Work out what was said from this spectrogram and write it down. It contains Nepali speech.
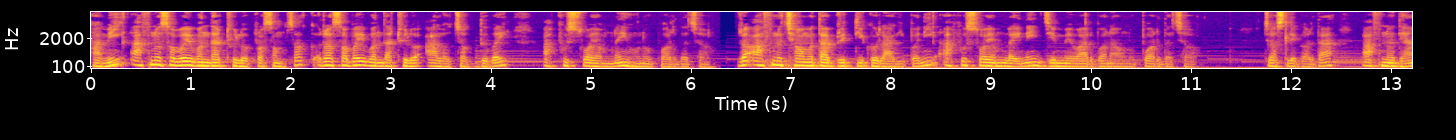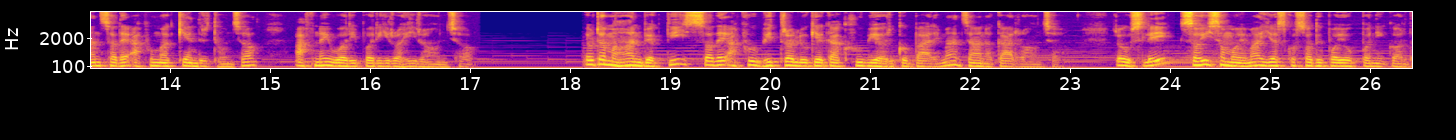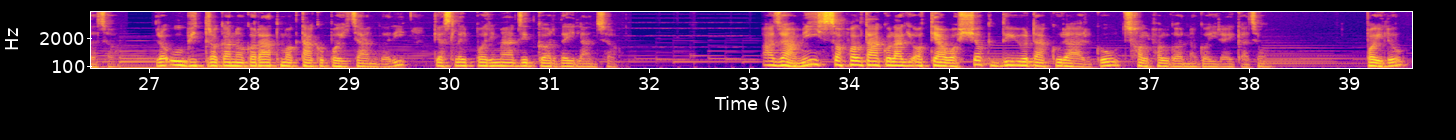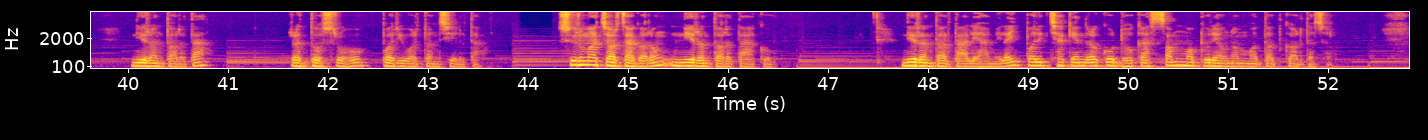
हामी आफ्नो सबैभन्दा ठुलो प्रशंसक र सबैभन्दा ठुलो आलोचक दुवै आफू स्वयं नै हुनुपर्दछ र आफ्नो क्षमता वृद्धिको लागि पनि आफू स्वयंलाई नै जिम्मेवार बनाउनु पर्दछ। जसले गर्दा आफ्नो ध्यान सधैँ आफूमा केन्द्रित हुन्छ आफ्नै वरिपरि रहिरहन्छ। एउटा महान व्यक्ति सधैँ आफूभित्र लुकेका खुबीहरूको बारेमा जानकार रहन्छ र उसले सही समयमा यसको सदुपयोग पनि गर्दछ। र ऊ भित्रका नकारात्मकताको पहिचान गरी त्यसलाई परिमार्जित गर्दै लान्छ। आज हामी सफलताको लागि अत्यावश्यक दुईवटा कुराहरूको छलफल गर्न गइरहेका छौँ। पहिलो निरन्तरता र दोस्रो हो परिवर्तनशीलता। सुरुमा चर्चा गरौँ निरन्तरताको। निरन्तरताले हामीलाई परीक्षा केन्द्रको ढोकासम्म पुर्याउन मद्दत गर्दछ।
